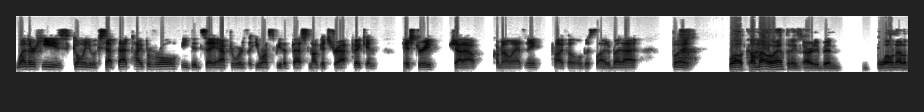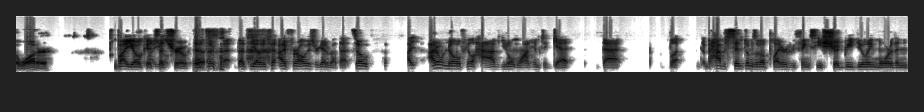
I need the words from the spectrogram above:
Whether he's going to accept that type of role, he did say afterwards that he wants to be the best Nuggets draft pick in history. Shout out Carmelo Anthony. Probably felt a little bit slighted by that, but Well, Carmelo Anthony's already been blown out of the water. by Jokic, that's true. Yeah. That's, that, that's the other thing. I for always forget about that. So I, I don't know if he'll have. You don't want him to get that, but have symptoms of a player who thinks he should be doing more than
